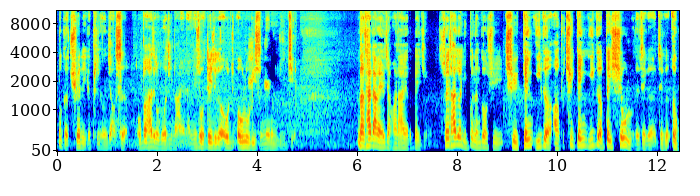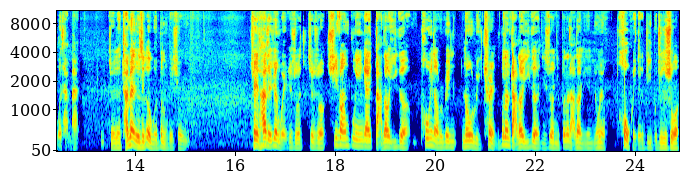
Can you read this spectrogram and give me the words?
不可缺的一个平衡角色。我不知道他这个逻辑哪里来，有时候我对这个欧欧陆历史没有那么理解。那他大概有讲话他有个背景。所以他说，你不能够去去跟一个哦，去跟一个被羞辱的这个这个俄国谈判，就是谈判的时候这个俄国不能被羞辱。所以他的认为就是说，就是说西方不应该打到一个 point of no return，不能打到一个你说你不能打到你永远后悔的一个地步，就是说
